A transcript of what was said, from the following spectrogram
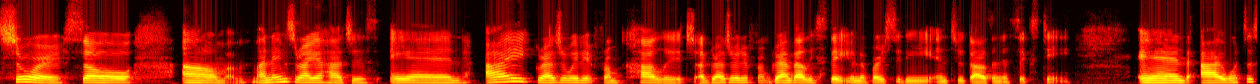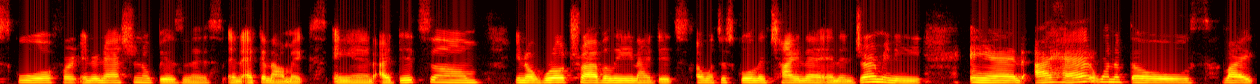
Sure. So, um, my name is Rya Hodges, and I graduated from college. I graduated from Grand Valley State University in 2016. And I went to school for international business and economics, and I did some you know, world traveling. I did, I went to school in China and in Germany. And I had one of those like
